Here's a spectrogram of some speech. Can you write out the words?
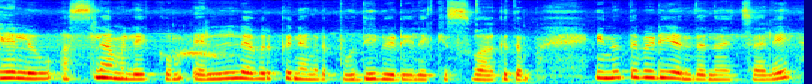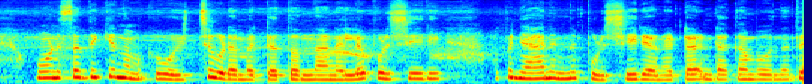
ഹലോ അസ്സാം വലൈക്കും എല്ലാവർക്കും ഞങ്ങളുടെ പുതിയ വീഡിയോയിലേക്ക് സ്വാഗതം. ഇന്നത്തെ വീഡിയോ എന്തെന്ന് വെച്ചാൽ ഓണസദ്യക്ക് നമുക്ക് ഒഴിച്ചുകൂടാൻ പറ്റാത്ത ഒന്നാണല്ലോ പുളിശ്ശേരി. അപ്പോൾ ഞാൻ ഇന്ന് പുളിശ്ശേരിയാണ് കേട്ടോ ഉണ്ടാക്കാൻ പോകുന്നത്.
